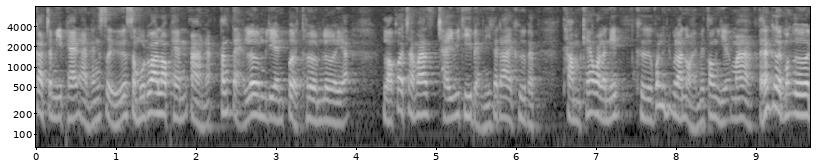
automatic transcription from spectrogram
ก็จะมีแผนอ่านหนังสือ สมมุติว่าเราแผนอ่านตั้งแต่เริ่มเรียนเปิดเทอมเลยอะเราก็สามารถใช้วิธีแบบนี้ก็ได้คือแบบทำแค่วันละนิดคือวันละนิดวันละหน่อยไม่ต้องเยอะมาก แต่ถ้าเกิดบังเอิญ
